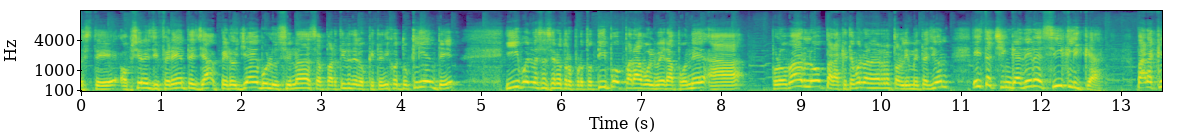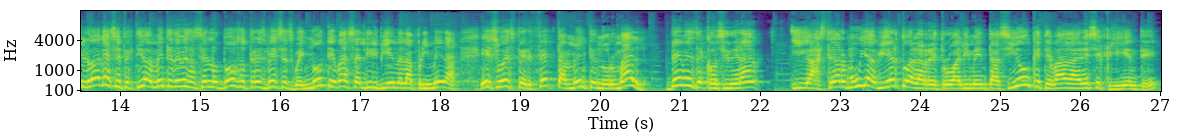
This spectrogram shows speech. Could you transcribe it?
este, opciones diferentes, ya, pero ya evolucionadas a partir de lo que te dijo tu cliente. Y vuelves a hacer otro prototipo para volver a poner a probarlo para que te vuelvan a dar retroalimentación. Esta chingadera es cíclica. Para que lo hagas efectivamente debes hacerlo dos o tres veces, güey. No te va a salir bien a la primera. Eso es perfectamente normal. Debes de considerar y estar muy abierto a la retroalimentación que te va a dar ese cliente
